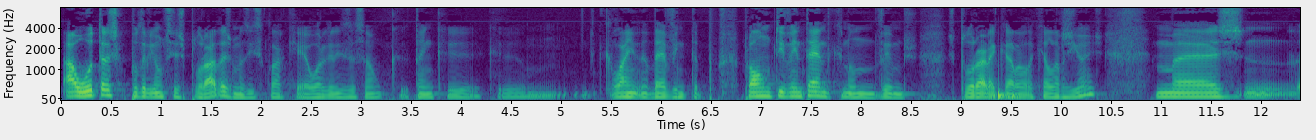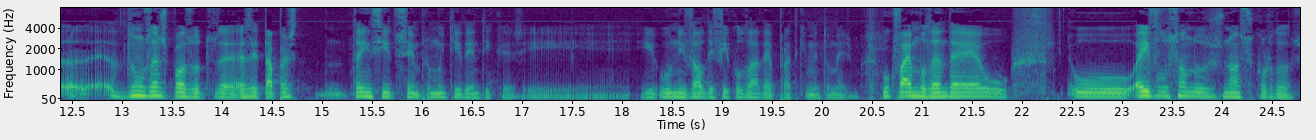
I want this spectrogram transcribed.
Há outras que poderiam ser exploradas, mas isso, claro, que é a organização que tem que. que, que lá devem, por algum motivo, entende que não devemos explorar aquela, aquelas regiões, mas de uns anos para os outros, as etapas têm sido sempre muito idênticas e, e o nível de dificuldade é praticamente o mesmo. O que vai mudando é o, o a evolução dos nossos corredores.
